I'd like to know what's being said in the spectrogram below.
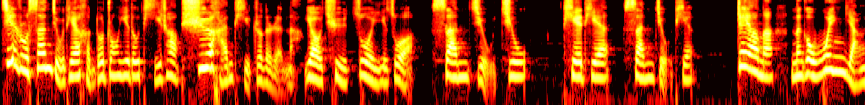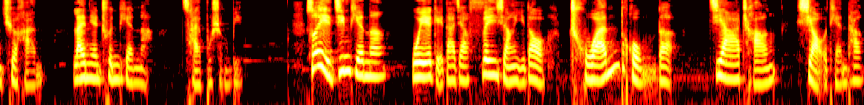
进入三九天，很多中医都提倡虚寒体质的人呐，要去做一做三九灸，贴贴三九天，这样呢能够温阳祛寒，来年春天呐才不生病。所以今天呢，我也给大家分享一道传统的家常小甜汤，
